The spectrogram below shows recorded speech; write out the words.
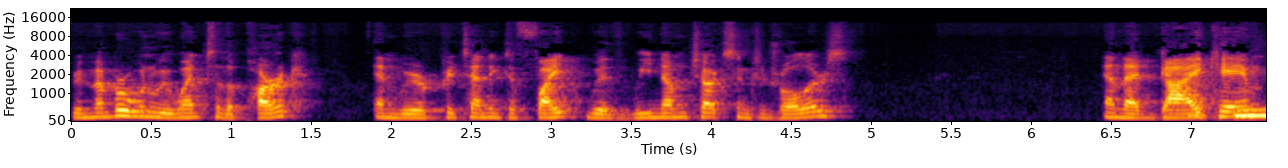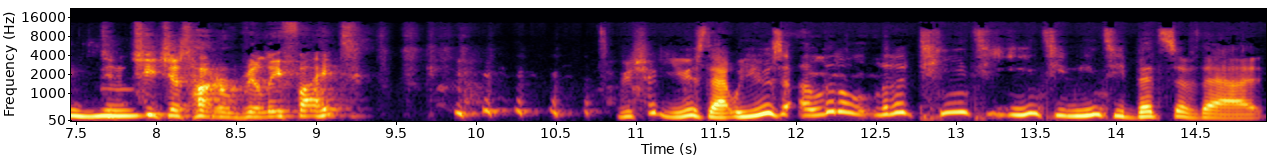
Remember when we went to the park and we were pretending to fight with Wii nunchucks and controllers? And that guy came to Mhm. teach us how to really fight? We should use that. We use a little, little teensy, eensy, weensy bits of that,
